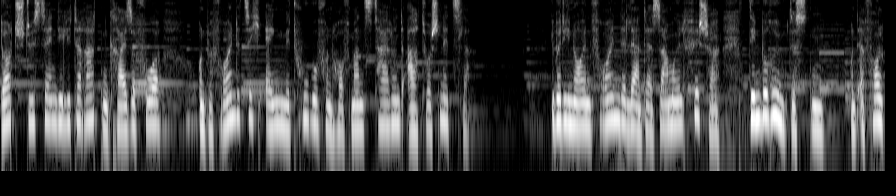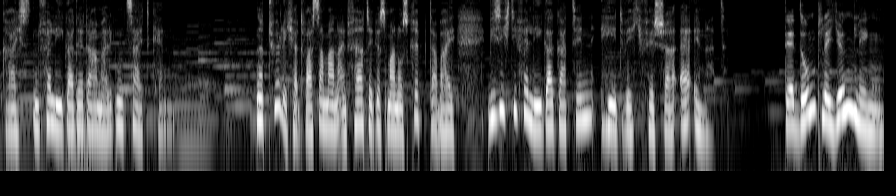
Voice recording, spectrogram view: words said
Dort stößt er in die Literatenkreise vor und befreundet sich eng mit Hugo von Hoffmannsthal und Arthur Schnitzler. Über die neuen Freunde lernt er Samuel Fischer, den berühmtesten und erfolgreichsten Verleger der damaligen Zeit kennen. Natürlich hat Wassermann ein fertiges Manuskript dabei, wie sich die Verlegergattin Hedwig Fischer erinnert. Der dunkle Jüngling,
